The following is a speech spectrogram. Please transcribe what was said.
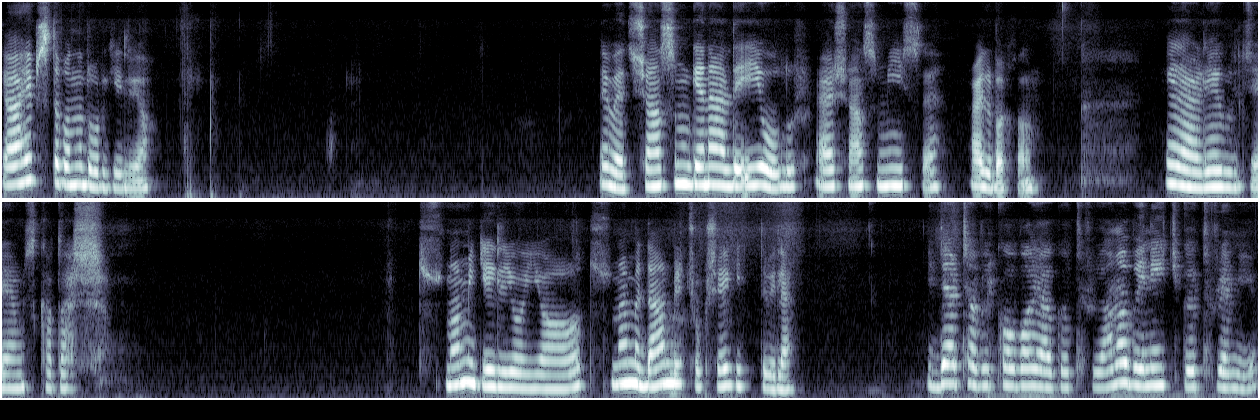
Ya hepsi de bana doğru geliyor. Evet, şansım genelde iyi olur. Eğer şansım iyiyse, hadi bakalım. İlerleyebileceğimiz kadar. Tsunami geliyor ya. Tsunami'den birçok şey gitti bile. Gider tabii bayağı götürüyor ama beni hiç götüremiyor.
